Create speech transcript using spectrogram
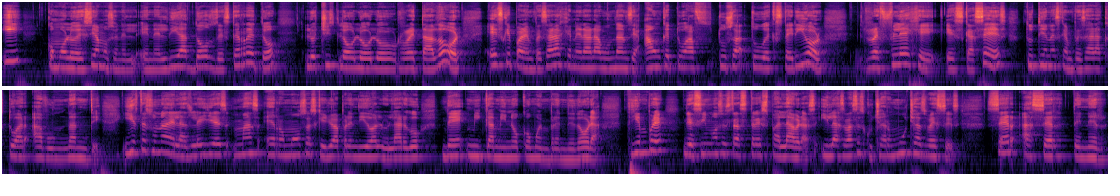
Y como lo decíamos en el, en el día 2 de este reto, lo, lo, lo, retador es que para empezar a generar abundancia, aunque tu, tu, tu exterior refleje escasez, tú tienes que empezar a actuar abundante. Y esta es una de las leyes más hermosas que yo he aprendido a lo largo de mi camino como emprendedora. Siempre decimos estas tres palabras y las vas a escuchar muchas veces. Ser, hacer, tener.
